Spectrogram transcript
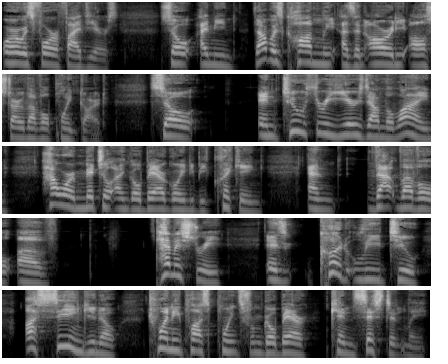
or it was four or five years. So, I mean, that was Conley as an already all star level point guard. So, in two, three years down the line, how are Mitchell and Gobert going to be clicking? And that level of chemistry is could lead to us seeing, you know, 20 plus points from Gobert consistently.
